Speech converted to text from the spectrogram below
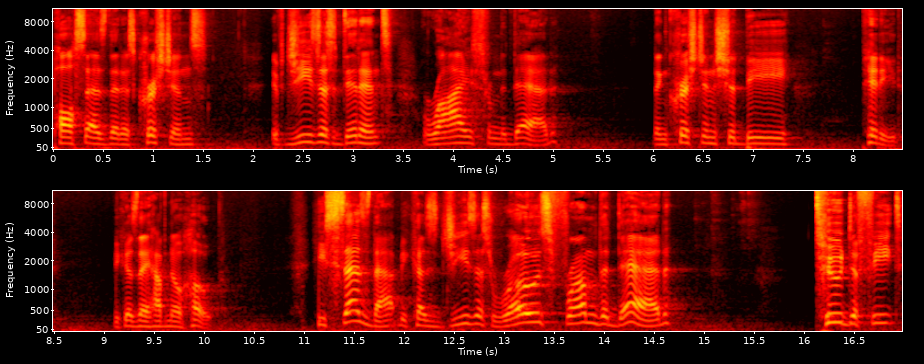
Paul says that as Christians, if Jesus didn't rise from the dead, then Christians should be pitied because they have no hope. He says that because Jesus rose from the dead to defeat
